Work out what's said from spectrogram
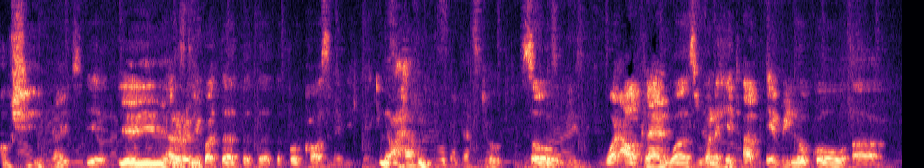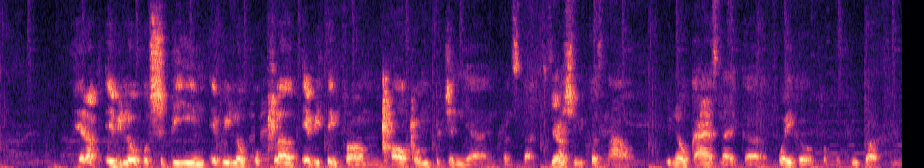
Oh shit, right? Yeah. Yeah, yeah, yeah. I don't know if you got the, the, the, the broadcast and everything. No, I haven't, bro, but that's dope. So-. What our plan was, we're gonna hit up every local, uh, hit up every local shebeen, every local club, everything from Welkom, Virginia, and Kroonstad. Yeah. Especially because now we know guys like uh, Fuego from the Blue Dot Room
